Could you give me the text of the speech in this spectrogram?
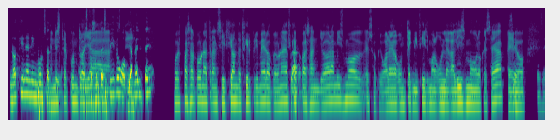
no tiene ningún sentido. este punto Esto es un ya- despido, sí. obviamente. Puedes pasar por una transición, decir primero, pero una vez Claro. que pasan, yo ahora mismo, eso, que igual hay algún tecnicismo, algún legalismo o lo que sea, pero, Sí, sí.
